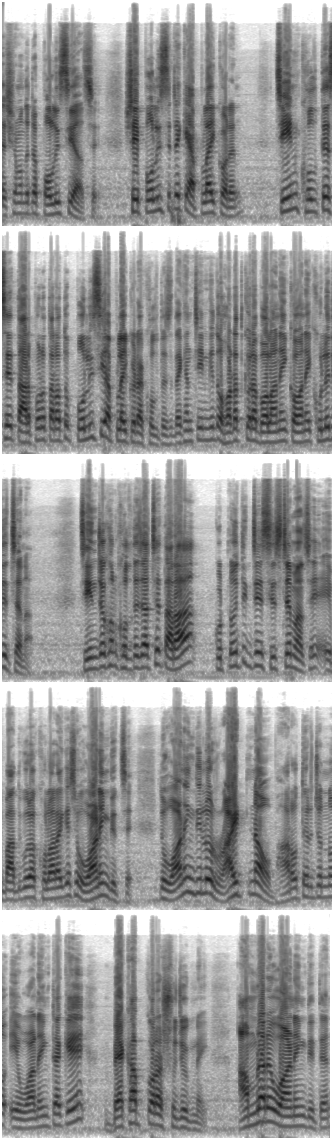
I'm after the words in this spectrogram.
দেশের মধ্যে একটা পলিসি আছে। সেই পলিসিটাকে অ্যাপ্লাই করেন চীন খুলতেছে, তারপরও তারা তো পলিসি অ্যাপ্লাই করে খুলতেছে। দেখেন চীন কিন্তু হঠাৎ করে বলা নেই, কওয়া নেই, খুলে দিচ্ছে না। চীন যখন খুলতে যাচ্ছে, তারা কূটনৈতিক যে সিস্টেম আছে, এই বাদগুলো খোলার আগে সে ওয়ার্নিং দিচ্ছে। তো ওয়ার্নিং দিল রাইট নাও ভারতের জন্য এই ওয়ার্নিংটাকে ব্যাকআপ করার সুযোগ নেই। আমরারে ওয়ার্নিং দিতেন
